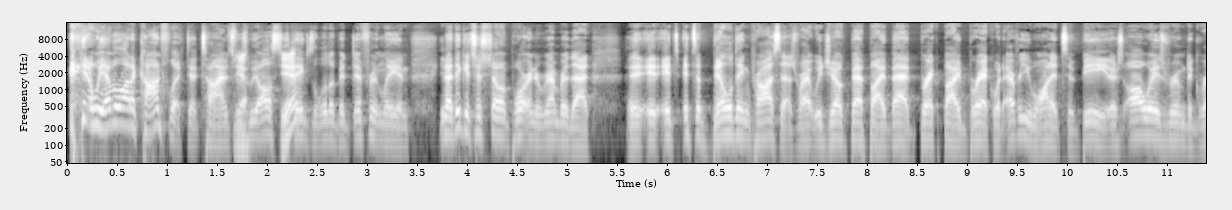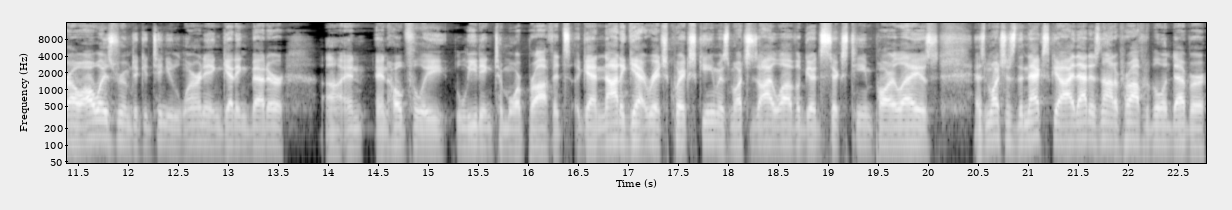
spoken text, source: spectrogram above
you know, we have a lot of conflict at times because yeah. we all see yeah. things a little bit differently. And, you know, I think it's just so important to remember that it, it's, it's a building process, right? We joke bet by bet, brick by brick, whatever you want it to be. There's always room to grow, always room to continue learning, getting better uh, and and hopefully leading to more profits. Again, not a get rich quick scheme. As much as I love a good 16 parlay, as as much as the next guy, that is not a profitable endeavor.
